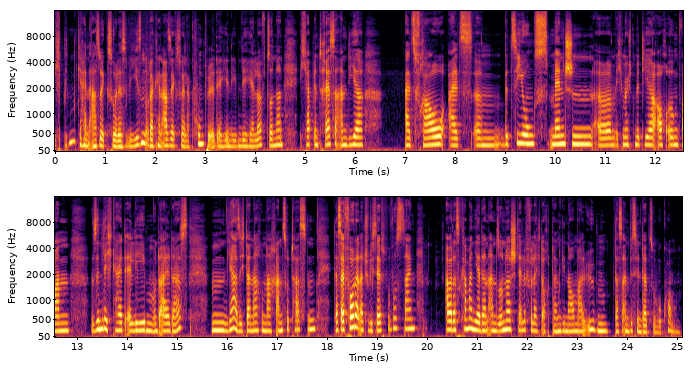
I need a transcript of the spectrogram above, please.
ich bin kein asexuelles Wesen oder kein asexueller Kumpel, der hier neben dir herläuft, sondern ich habe Interesse an dir als Frau, als ähm, Beziehungsmenschen. Ähm, ich möchte mit dir auch irgendwann Sinnlichkeit erleben und all das. Ähm, ja, sich da nach und nach anzutasten. Das erfordert natürlich Selbstbewusstsein. Aber das kann man ja dann an so einer Stelle vielleicht auch dann genau mal üben, das ein bisschen dazu bekommen.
